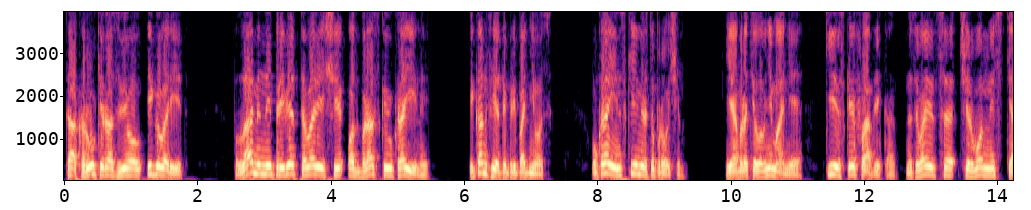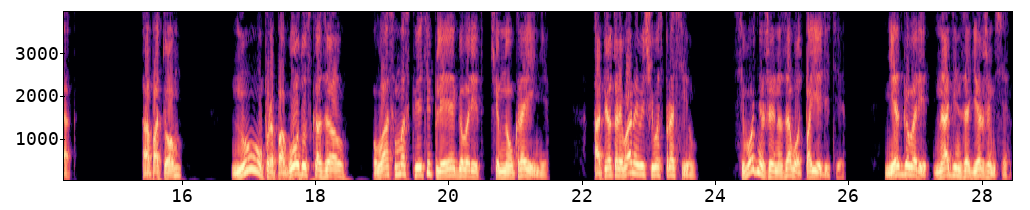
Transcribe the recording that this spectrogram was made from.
так руки развел и говорит. Пламенный привет, товарищи, от братской Украины. И конфеты преподнес. Украинские, между прочим. Я обратила внимание, киевская фабрика, называется «Червонный стяг». А потом? Ну, про погоду сказал. У вас в Москве теплее, говорит, чем на Украине. А Петр Иванович его спросил. Сегодня же на завод поедете? Нет, говорит, на день задержимся.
